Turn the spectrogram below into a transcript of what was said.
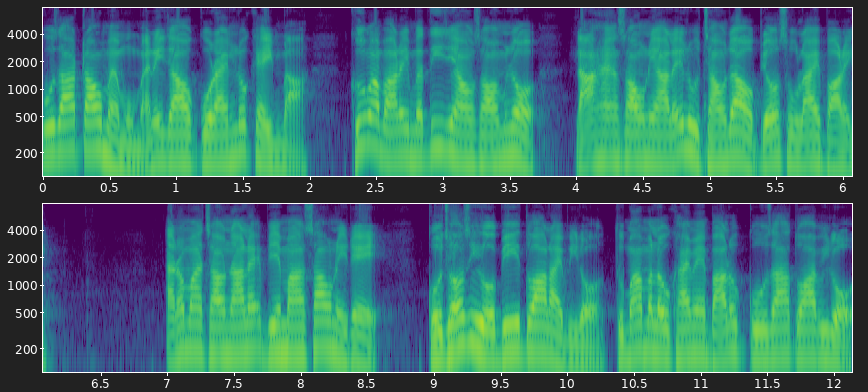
ကိုစားတောင်းပန်မှုမန်နေဂျာကိုကိုယ်တိုင်လွတ်ခဲ့ပြီးမှခုမှဘာတွေမသိကြအောင်ဆောင်ပြီးတော့လာဟန်ဆောင်နေရလဲလို့ချောင်းချာကိုပြောဆိုလိုက်ပါတယ်အဲ့တော့မှချောင်းချာလည်းအပြင်မှာစောင့်နေတဲ့ကိုကျော်စီကိုပြေးသွားလိုက်ပြီးတော့သူမမလုပ်ခိုင်းမဲ့ဘာလို့ကိုစားသွားပြီးတော့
